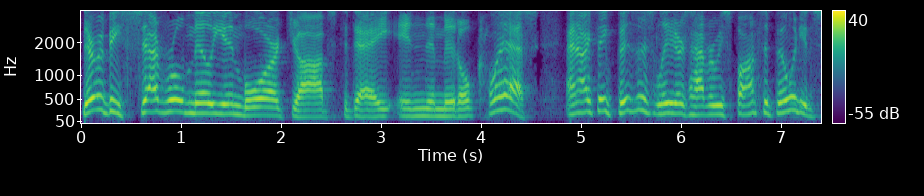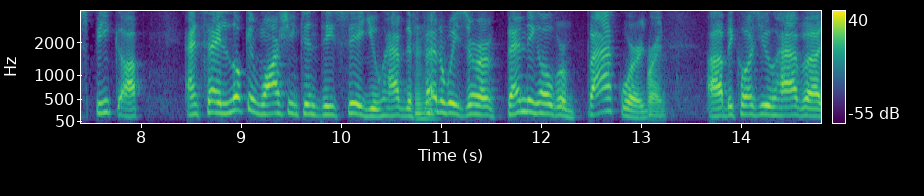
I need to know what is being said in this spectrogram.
there would be several million more jobs today in the middle class. And I think business leaders have a responsibility to speak up and say, look in Washington, D.C., you have the mm-hmm. Federal Reserve bending over backwards. Right. Uh, because you have a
